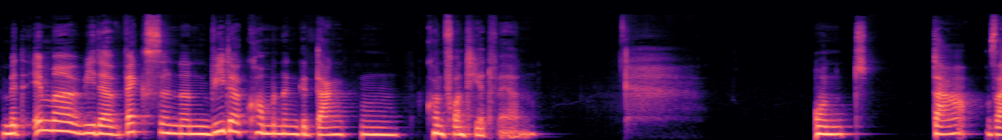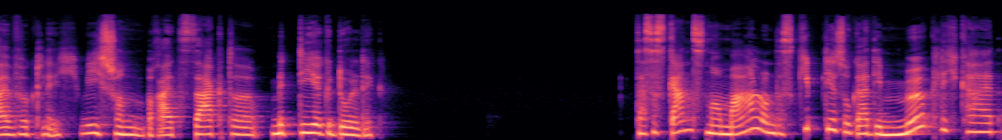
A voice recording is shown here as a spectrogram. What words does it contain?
mit immer wieder wechselnden, wiederkommenden Gedanken konfrontiert werden. Und da sei wirklich, wie ich schon bereits sagte, mit dir geduldig. Das ist ganz normal und es gibt dir sogar die Möglichkeit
